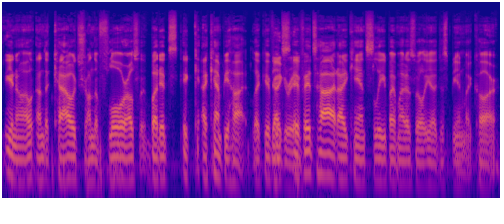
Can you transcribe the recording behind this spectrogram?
you know, on the couch, on the floor. I'll sleep, but it's it, I can't be hot. Like if I it's, agree. if it's hot, I can't sleep. I might as well yeah just be in my car.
